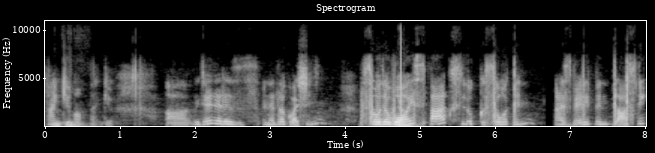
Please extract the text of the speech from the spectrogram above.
Thank you, mom. Thank you. Uh, Vijay, there is another question. So the voice sacs look so thin as very thin plastic.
